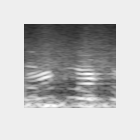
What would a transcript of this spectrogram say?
Stop.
